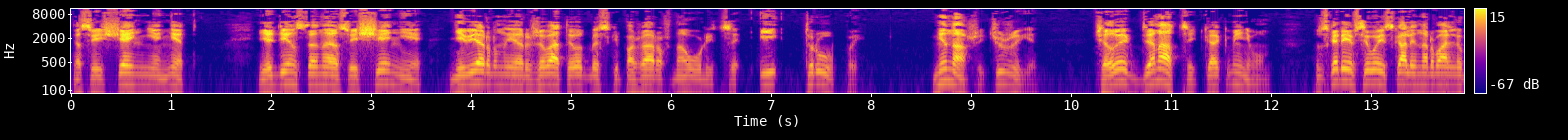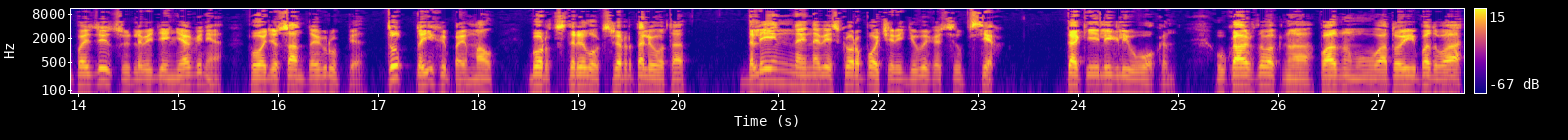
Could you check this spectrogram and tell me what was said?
Освещения нет. Единственное освещение — неверные ржеватые отблески пожаров на улице и трупы. Не наши, чужие. Человек двенадцать, как минимум. Скорее всего, искали нормальную позицию для ведения огня по десантной группе. Тут-то их и поймал бортстрелок с вертолета — длинной на весь короб очереди выкосил всех. Так и легли у окон. У каждого окна по одному, а то и по два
